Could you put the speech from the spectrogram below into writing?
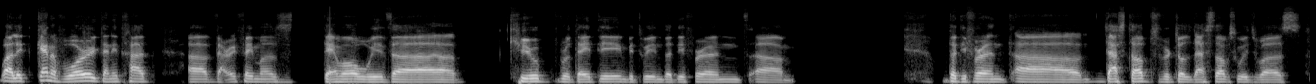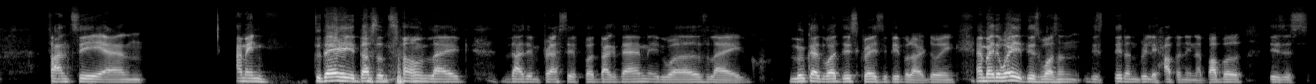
well, it kind of worked, and it had a very famous demo with a cube rotating between the different um, the different uh, desktops, virtual desktops, which was fancy and I mean today it doesn't sound like that impressive, but back then it was like, look at what these crazy people are doing. And by the way, this wasn't, this didn't really happen in a bubble. This is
